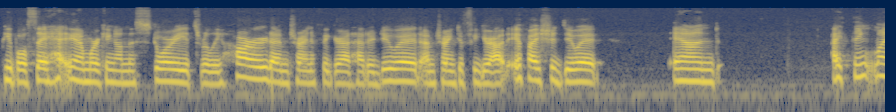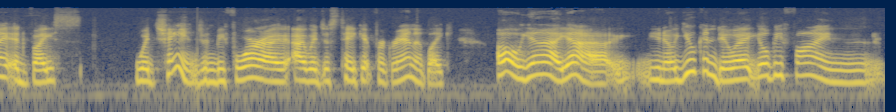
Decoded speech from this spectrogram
People say, Hey, I'm working on this story. It's really hard. I'm trying to figure out how to do it. I'm trying to figure out if I should do it. And I think my advice would change. And before I, I would just take it for granted, like, oh, yeah, yeah, you know, you can do it. You'll be fine.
